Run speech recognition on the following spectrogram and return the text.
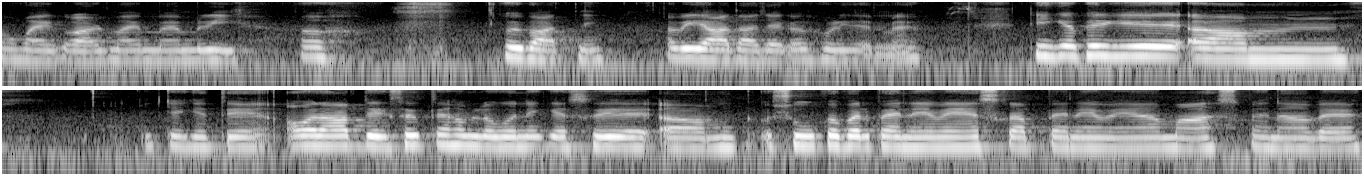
ओ माय गॉड माय मेमोरी कोई बात नहीं अभी याद आ जाएगा थोड़ी देर में। ठीक है फिर ये आम, क्या कहते हैं और आप देख सकते हैं हम लोगों ने कैसे शू कवर पहने हुए हैं स्क्रब पहने हुए हैं मास्क पहना हुआ है।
